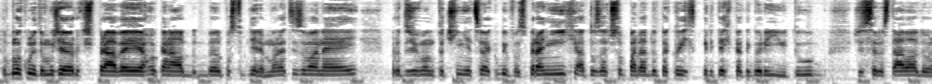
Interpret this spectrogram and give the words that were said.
to bylo kvůli tomu, že už právě jeho kanál byl postupně demonetizovaný, protože on točí něco jakoby o zbraních a to začalo padat do takových skrytých kategorií YouTube, že se dostával do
